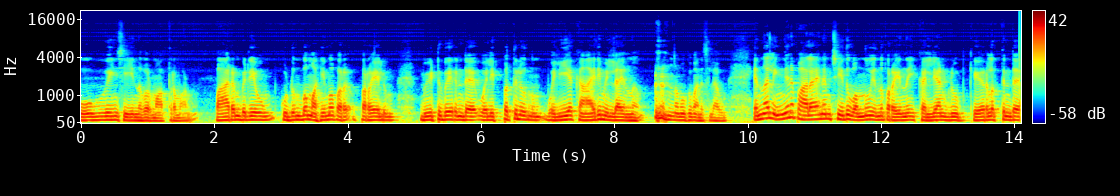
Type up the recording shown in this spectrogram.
പോകുകയും ചെയ്യുന്നവർ മാത്രമാണ്. പാരമ്പര്യവും കുടുംബ മഹിമ പറ പറയലും വീട്ടുപേരിന്റെ വലിപ്പത്തിലൊന്നും വലിയ കാര്യമില്ല എന്ന് നമുക്ക് മനസ്സിലാവും. എന്നാൽ ഇങ്ങനെ പാലായനം ചെയ്തു വന്നു എന്ന് പറയുന്ന ഈ കല്യാൺ ഗ്രൂപ്പ് കേരളത്തിന്റെ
